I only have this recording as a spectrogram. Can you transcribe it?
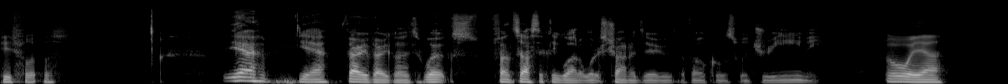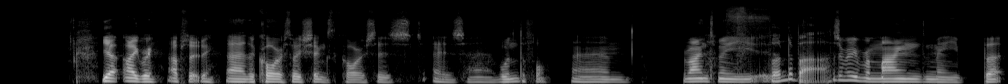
beautiful it was. Yeah, yeah, very, very good. Works fantastically well at what it's trying to do. The vocals were dreamy. Oh, yeah. Yeah, I agree. Absolutely. Uh, the chorus, the way she sings the chorus is is uh, wonderful. Um, reminds me. Thunderbar. Doesn't really remind me, but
